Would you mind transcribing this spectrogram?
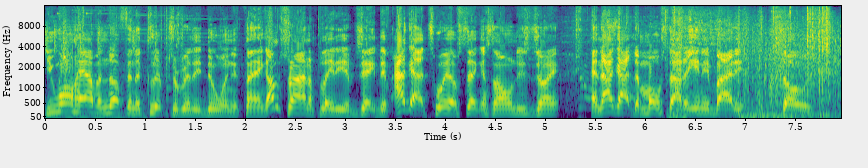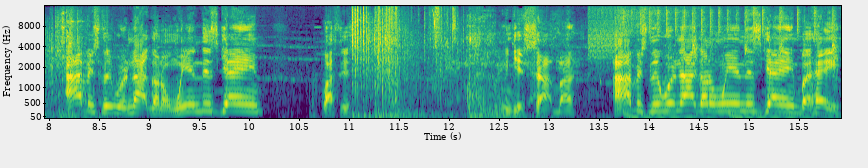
You won't have enough in the clip to really do anything. I'm trying to play the objective. I got 12 seconds on this joint and I got the most out of anybody. So obviously we're not gonna win this game. Watch this. And get shot by. Obviously we're not gonna win this game, but hey,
